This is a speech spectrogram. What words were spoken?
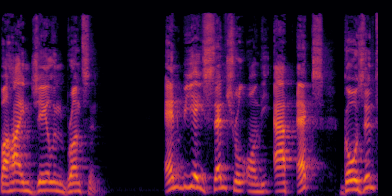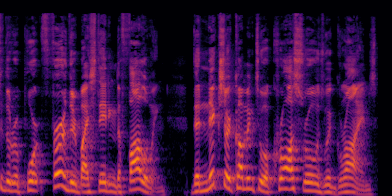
behind Jalen Brunson. NBA Central on the app X goes into the report further by stating the following The Knicks are coming to a crossroads with Grimes,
